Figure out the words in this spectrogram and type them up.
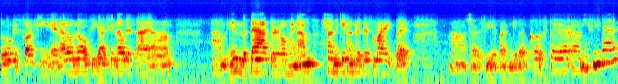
a little bit funky. And I don't know if you guys can notice, I um, I'm in the bathroom and I'm trying to get under this light, but I'll try to see if I can get up close there. Um, you see that?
